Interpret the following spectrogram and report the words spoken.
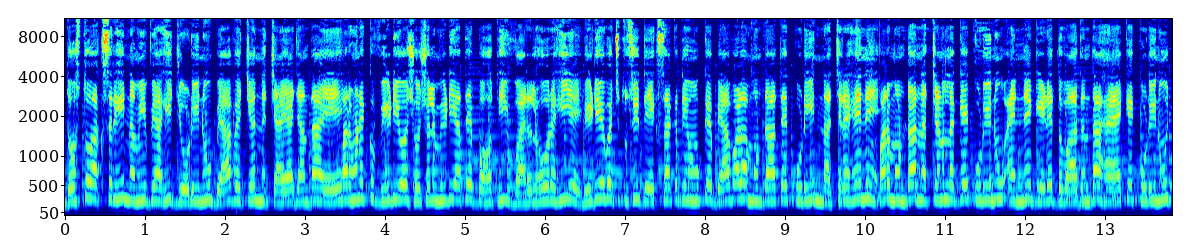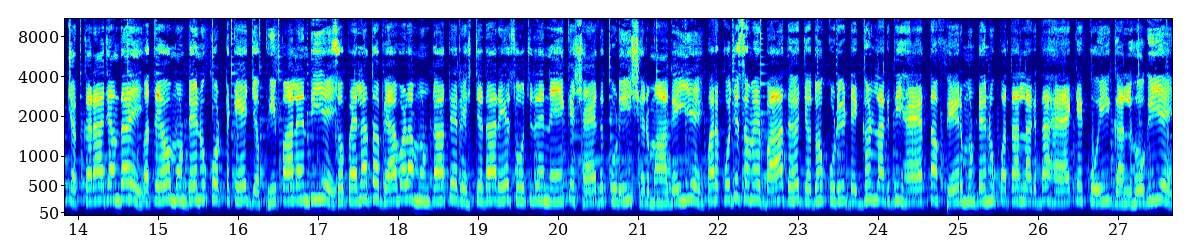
ਦੋਸਤੋ, ਅਕਸਰ ਹੀ ਨਵੀਂ ਵਿਆਹੀ ਜੋੜੀ ਨੂੰ ਵਿਆਹ ਵਿੱਚ ਨਚਾਇਆ ਜਾਂਦਾ ਏ, ਪਰ ਹੁਣ ਇੱਕ ਵੀਡੀਓ ਸੋਸ਼ਲ ਮੀਡੀਆ ਤੇ ਬਹੁਤ ਹੀ ਵਾਇਰਲ ਹੋ ਰਹੀ ਏ। ਵੀਡੀਓ ਵਿੱਚ ਤੁਸੀਂ ਦੇਖ ਸਕਦੇ ਹੋ ਕਿ ਵਿਆਹ ਵਾਲਾ ਮੁੰਡਾ ਤੇ ਕੁੜੀ ਨੱਚ ਰਹੇ ਨੇ, ਪਰ ਮੁੰਡਾ ਨੱਚਣ ਲੱਗੇ ਕੁੜੀ ਨੂੰ ਐਨੇ ਗੇੜੇ ਦਵਾ ਦਿੰਦਾ ਹੈ ਕਿ ਕੁੜੀ ਨੂੰ ਚੱਕਰ ਆ ਜਾਂਦਾ ਏ ਅਤੇ ਉਹ ਮੁੰਡੇ ਨੂੰ ਘੁੱਟ ਕੇ ਜੱਫੀ ਪਾ ਲੈਂਦੀ ਏ। ਸੋ ਪਹਿਲਾਂ ਤਾਂ ਵਿਆਹ ਵਾਲਾ ਮੁੰਡਾ ਤੇ ਰਿਸ਼ਤੇਦਾਰ ਇਹ ਸੋਚਦੇ ਨੇ ਕਿ ਸ਼ਾਇਦ ਕੁੜੀ ਸ਼ਰਮਾ ਗਈ ਏ, ਪਰ ਕੁਝ ਸਮੇਂ ਬਾਅਦ ਜਦੋਂ ਕੁੜੀ ਡਿੱਗਣ ਲੱਗਦੀ ਹੈ ਤਾਂ ਫੇਰ ਮੁੰਡੇ ਨੂੰ ਪਤਾ ਲੱਗਦਾ ਹੈ ਕਿ ਕੋਈ ਗੱਲ ਹੋ ਗਈ ਏ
